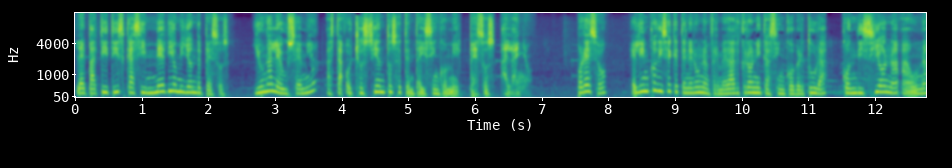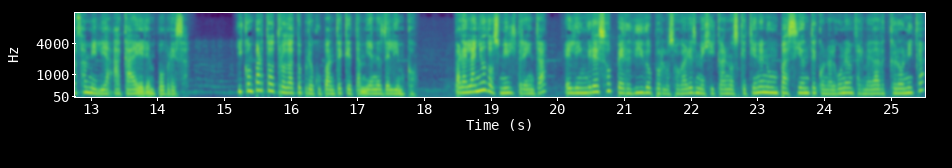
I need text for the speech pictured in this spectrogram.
La hepatitis, casi medio millón de pesos. Y una leucemia, hasta 875 mil pesos al año. Por eso, el IMCO dice que tener una enfermedad crónica sin cobertura condiciona a una familia a caer en pobreza. Y comparto otro dato preocupante que también es del IMCO. Para el año 2030, el ingreso perdido por los hogares mexicanos que tienen un paciente con alguna enfermedad crónica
